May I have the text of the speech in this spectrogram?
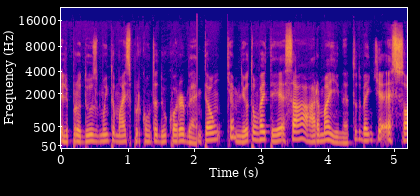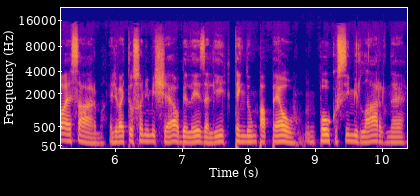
ele produz muito mais por conta do quarterback. Então, Cam Newton vai ter essa arma aí, né? Tudo bem que é só essa arma. Ele vai ter o Sonny Michel, beleza, ali, tendo um papel um pouco similar, né?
